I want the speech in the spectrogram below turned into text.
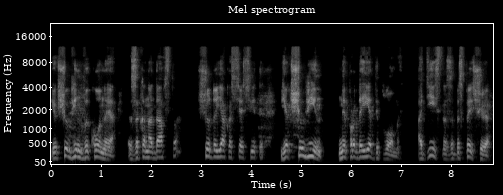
якщо він виконує законодавство щодо якості освіти, якщо він не продає дипломи, а дійсно забезпечує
